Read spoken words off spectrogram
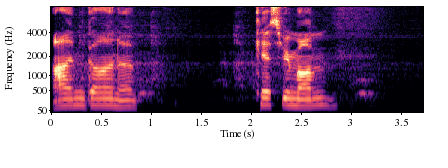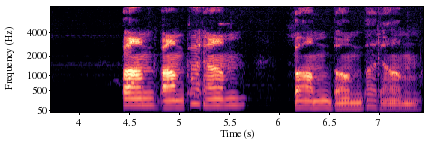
I'm gonna kiss your mum. Bum bum ba dum. Bum bum ba dum.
